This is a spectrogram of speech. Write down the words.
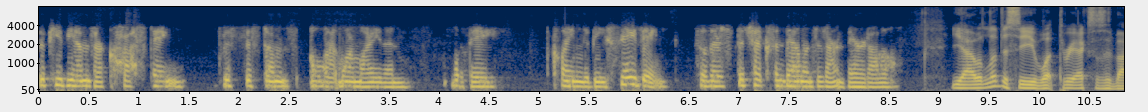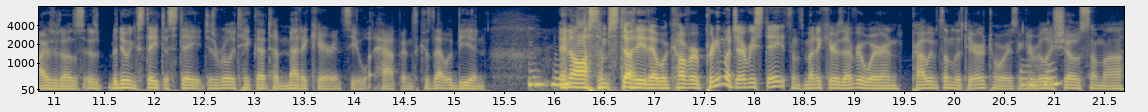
the PBMs are costing the systems a lot more money than what they claim to be saving. So there's the checks and balances aren't there at all. Yeah, I would love to see what 3 Axis advisor does. Is been doing state to state, just really take that to Medicare and see what happens, because that would be an mm-hmm. an awesome study that would cover pretty much every state, since Medicare is everywhere and probably some of the territories, and mm-hmm. could really show some uh,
